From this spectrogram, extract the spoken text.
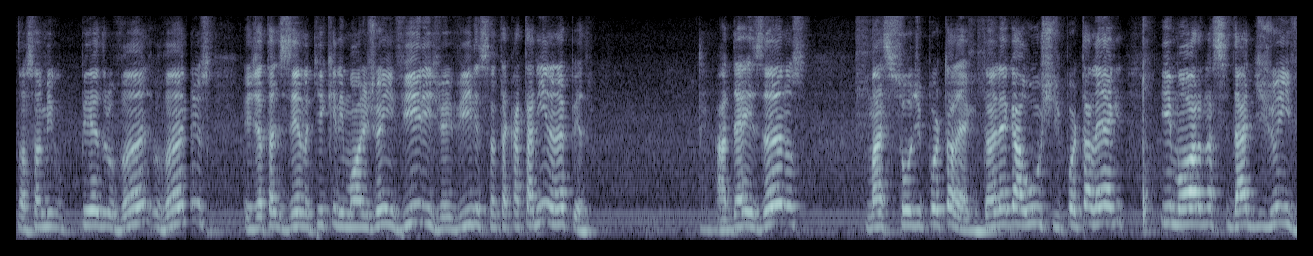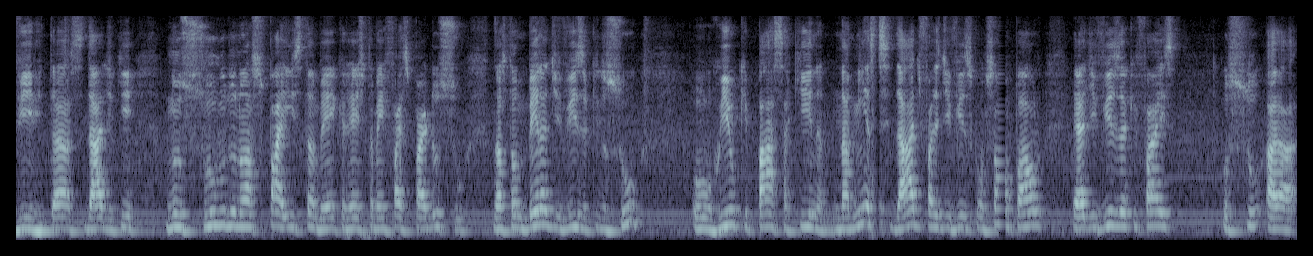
Nosso amigo Pedro Vânios, ele já está dizendo aqui que ele mora em Joinville, Joinville, Santa Catarina, né, Pedro? Há 10 anos, mas sou de Porto Alegre. Então ele é gaúcho de Porto Alegre e mora na cidade de Joinville, tá? Cidade aqui no sul do nosso país também, que a gente também faz parte do sul. Nós estamos bem na divisa aqui do sul. O rio que passa aqui na, na minha cidade faz divisa com São Paulo, é a divisa que faz o, sul, a,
